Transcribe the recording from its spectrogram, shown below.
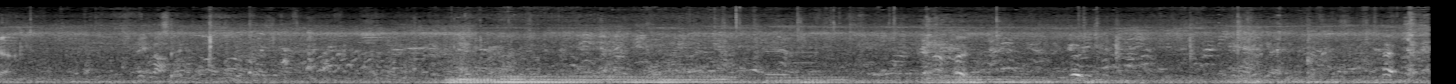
Yeah. Hey. Hey. Hey.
